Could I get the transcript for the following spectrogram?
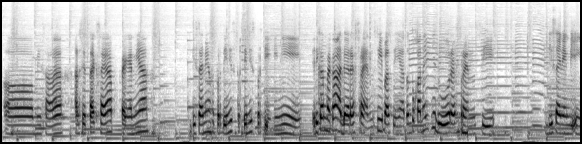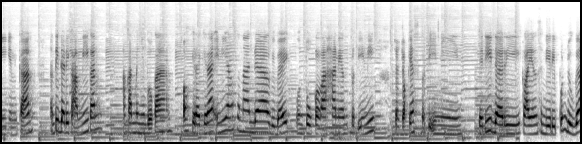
uh, misalnya arsitek saya pengennya desain yang seperti ini seperti ini seperti ini. Jadi kan mereka ada referensi pastinya. Tentukan aja dulu referensi desain yang diinginkan nanti dari kami kan akan menyimpulkan oh kira-kira ini yang senada. Lebih baik untuk lahan yang seperti ini cocoknya seperti ini. Jadi dari klien sendiri pun juga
